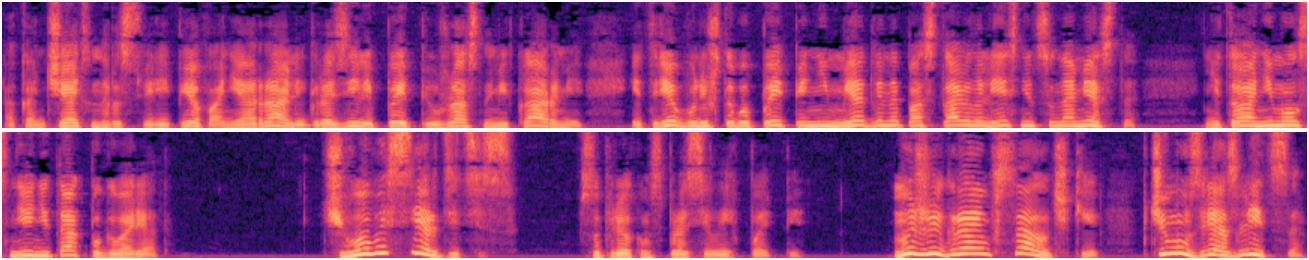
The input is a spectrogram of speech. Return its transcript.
Окончательно рассверепев, они орали, грозили Пеппи ужасными карами и требовали, чтобы Пеппи немедленно поставила лестницу на место. Не то они, мол, с ней не так поговорят. — Чего вы сердитесь? — с упреком спросила их Пеппи. Мы же играем в салочки. К чему зря злиться?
